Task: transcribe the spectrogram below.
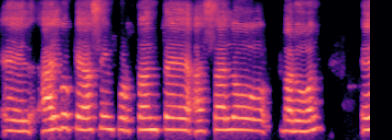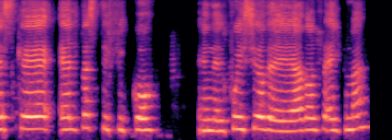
el, algo que hace importante a Salo Barón es que él testificó en el juicio de Adolf Eichmann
